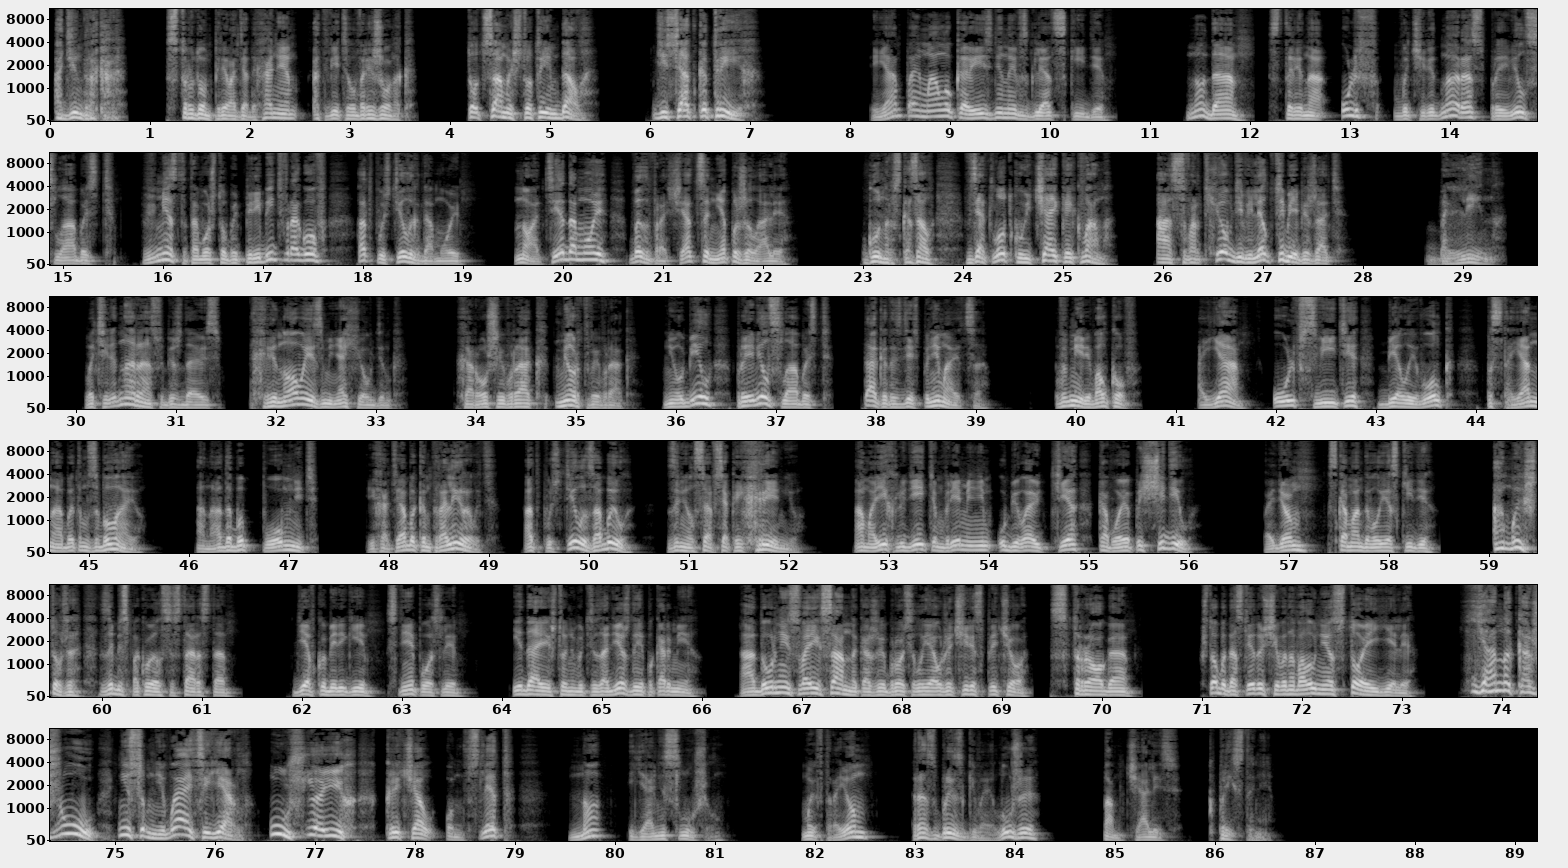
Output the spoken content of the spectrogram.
Один дракар. С трудом переводя дыхание, ответил варежонок. Тот самый, что ты им дал. Десятка три их. Я поймал укоризненный взгляд Скиди. Ну да, старина Ульф в очередной раз проявил слабость. Вместо того, чтобы перебить врагов, отпустил их домой. Ну а те домой возвращаться не пожелали. Гуннар сказал взять лодку и чайкой к вам, а Свардхевди велел к тебе бежать. Блин, в очередной раз убеждаюсь, хреновый из меня Хевдинг. Хороший враг, мертвый враг. Не убил, проявил слабость. Так это здесь понимается. В мире волков. А я, Ульф Свити, Белый Волк, постоянно об этом забываю. А надо бы помнить и хотя бы контролировать. Отпустил и забыл, занялся всякой хренью. А моих людей тем временем убивают те, кого я пощадил. «Пойдем», — скомандовал я Скиди. «А мы что же?» — забеспокоился староста. «Девку береги, с ней после. И дай ей что-нибудь из одежды и покорми. А дурней своих сам накажи», — бросил я уже через плечо. «Строго. Чтобы до следующего новолуния стоя ели». «Я накажу! Не сомневайся, Ярл! Уж я их!» — кричал он вслед, но я не слушал. Мы втроем, разбрызгивая лужи, помчались к пристани.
